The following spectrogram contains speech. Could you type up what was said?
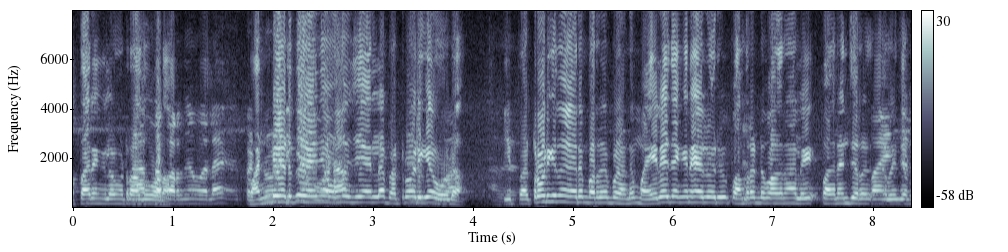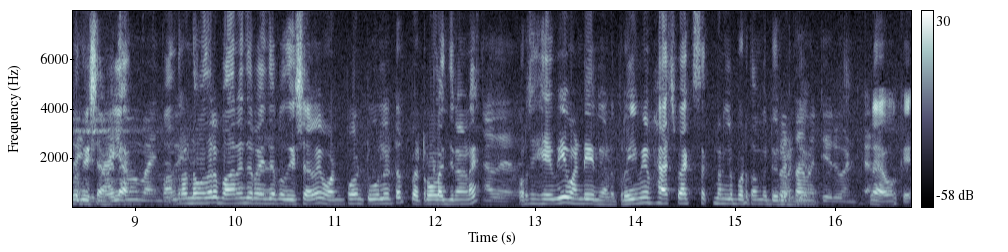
പത്തായിരം കിലോമീറ്റർ അത് നേരത്തെ ഓടാം. പറഞ്ഞ പോലെ വണ്ടി എടുത്തു കഴിഞ്ഞാൽ ഒന്നും ചെയ്യാനില്ല. പെട്രോൾ അടിക്കാൻ ഓടാം. ഈ പെട്രോൾ അടിക്കുന്ന കാര്യം പറഞ്ഞപ്പോഴാണ് മൈലേജ് എങ്ങനെയായാലും ഒരു പന്ത്രണ്ട് പതിനാല് പതിനഞ്ച് റേഞ്ച് പ്രതീക്ഷ അല്ലേ? പന്ത്രണ്ട് മുതൽ പതിനഞ്ച് റേഞ്ച് പ്രതീക്ഷ one point two litre petrol എഞ്ചിനാണ് കുറച്ച് ഹെവി വണ്ടി തന്നെയാണ്. പ്രീമിയം ഹാച്ച് ബാക്ക് സെഗ്മെന്റിൽ പെടുത്താൻ പറ്റിയ ഒരു പെടുത്താൻ വണ്ടിയാണ്. പറ്റിയ അല്ലേ? ഓക്കെ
